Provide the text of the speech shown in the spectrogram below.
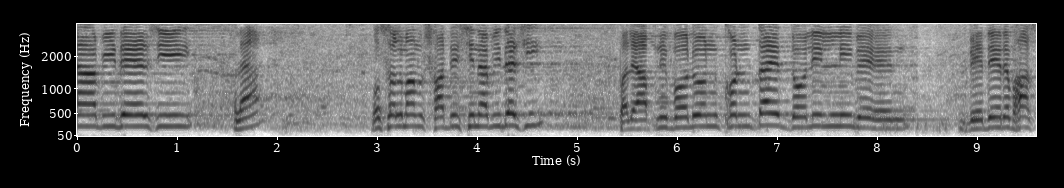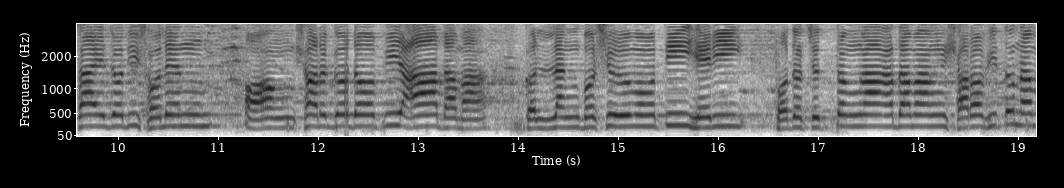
না বিদেশি? না মুসলমান স্বদেশী না বিদেশি? বলে আপনি বলুন কোনটায় দলিল নিবেন? বেদের ভাষায় যদি শোলেন অং স্বর্গদপি আদামা। কল্যাং বসুমতি হেরি পদচ্যুত্তং সরভিত নাম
